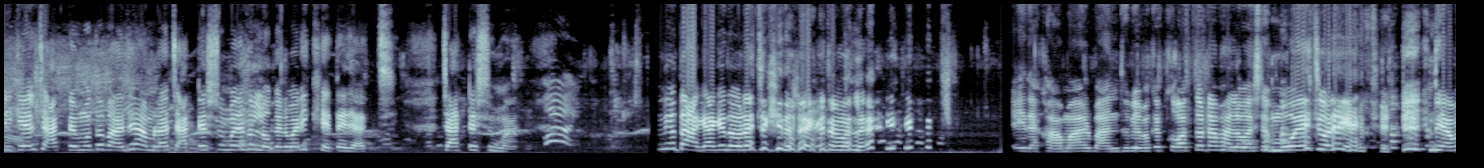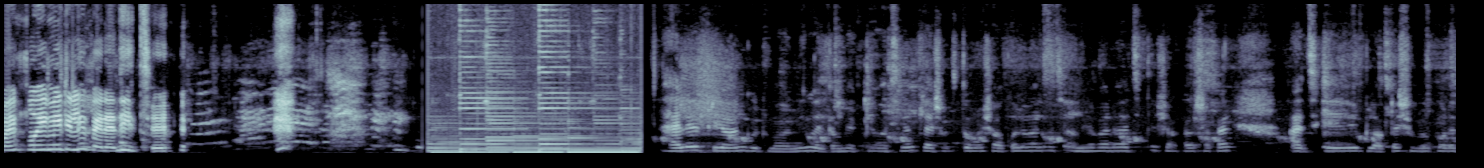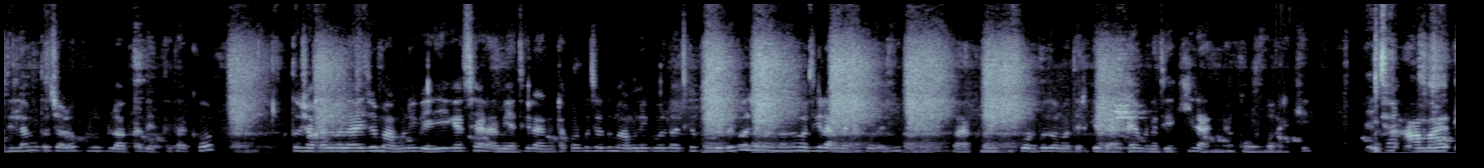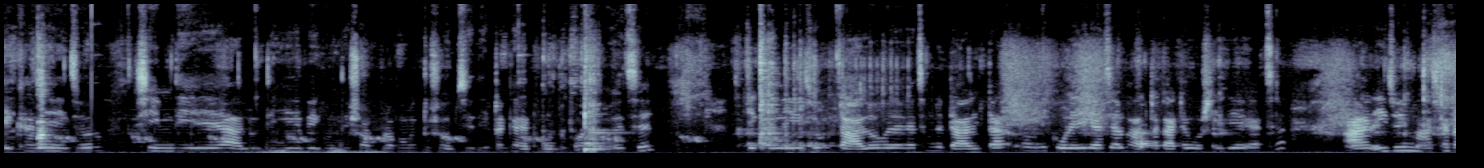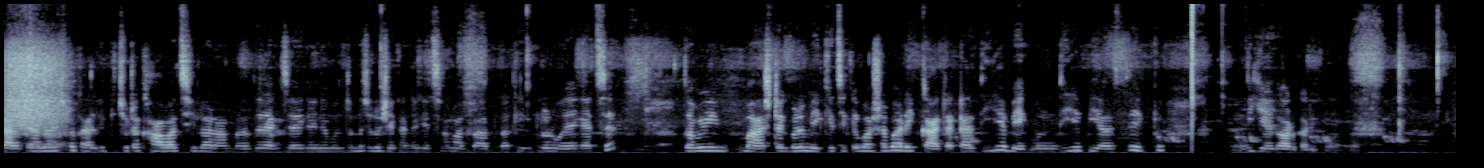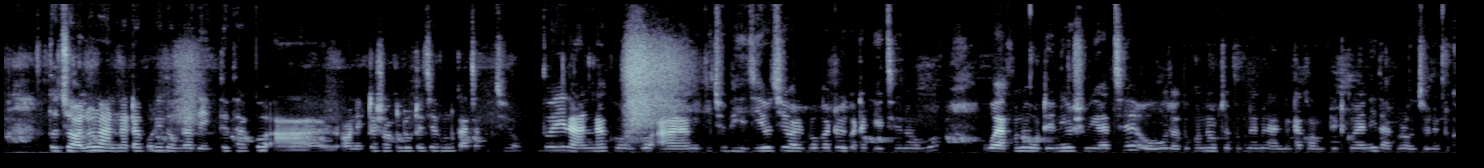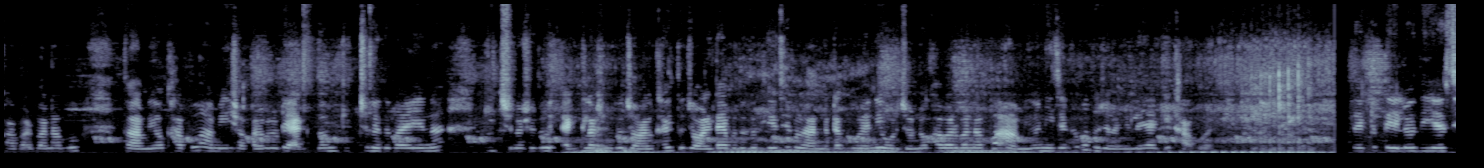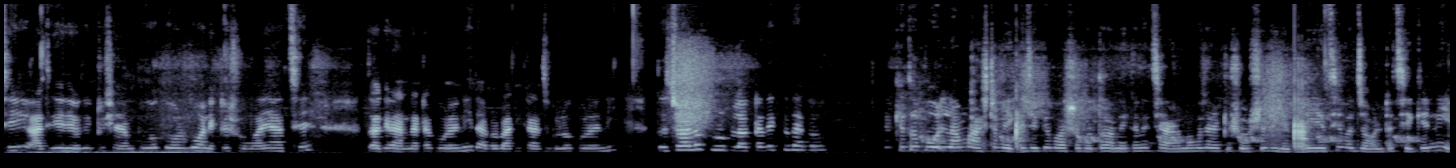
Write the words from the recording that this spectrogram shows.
বিকেল চারটের মতো বাজে, আমরা চারটের সময় এখন লোকের বাড়ি খেতে যাচ্ছি। চারটের সময়। উনিও তো আগে আগে দৌড়াচ্ছে কি দৌড়ে গেছে বলে। এই দেখো, আমার বান্ধবী আমাকে কতটা ভালোবাসে মোয়ে চড়ে গেছে। দিয়ে আমায় পুই মিটিলি পেরে দিচ্ছে। Hello everyone, good morning, welcome back to আমার চ্যানেল। ফ্ল্যাশ হচ্ছে তোমরা সকলে ভালো আছো, আমিও ভালো আছি। তো সকাল সকাল আজকে ব্লগটা শুরু করে দিলাম। তো চলো পুরো ব্লগটা দেখতে থাকো। তো সকালবেলায় যে মামুনি বেরিয়ে গেছে, আর আমি আজকে রান্নাটা করব। যেহেতু মামুনি বলল আজকে পুজো দেবো, ওই জন্য আমি ভাবলাম আজকে রান্নাটা করে নিই। তো এখন কী করব তোমাদেরকে দেখায় মানে যে কী রান্না করব আর কি। এই যে আমার এখানে এই যে শিম দিয়ে, আলু দিয়ে, বেগুন দিয়ে সব রকম একটু সবজি দিয়ে একটা গ্যাট মতো করা হয়েছে। এখানে এই যে ডালও হয়ে গেছে মানে ডালটা এমনি করেই গেছে আর ভাতটা কাটে বসিয়ে দিয়ে গেছে। আর এই যে মাছটা কালকে আনা হয়েছিল, কালকে কিছুটা খাওয়া ছিল আর আমাদের এক জায়গায় নেমন্তন্ন ছিল, সেখানে গেছিলাম আর বাদ বাকিগুলো রয়ে গেছে। তো আমি মাছটা একবারে মেখে চেকে বসাবো আর এই কাঁটাটা দিয়ে, বেগুন দিয়ে, পেঁয়াজ দিয়ে একটু ইয়ে তরকারি করব। তো চলো রান্নাটা করি, তোমরা দেখতে থাকো। আর অনেকটা সকালে উঠেছে, এখন কাচাকুচিও তো এই রান্না করব, আর আমি কিছু ভিজিয়েওছি অল্প কটা, ওই কটা কেচে নেব। ও এখনও ওঠেনিও শুয়ে আছে। ও যতক্ষণ না ততক্ষণ আমি রান্নাটা কমপ্লিট করে নিই, তারপর ওর জন্য একটু খাবার বানাবো। তো আমিও খাব। আমি সকালবেলা উঠে একদম কিচ্ছু খেতে পারি না। কিচ্ছু না, শুধু এক গ্লাস মতো জল খাই। তো জলটাই আপাতত খেয়েছি, এখন রান্নাটা করে নিই, ওর জন্য খাবার বানাবো। আমিও নিজে খাব, দুজনে মিলে আর কি খাব আর কি। তো একটু তেলও দিয়েছি। আজকে যেহেতু একটু শ্যাম্পুও করব, অনেকটা সময় আছে। তো আগে রান্নাটা করে নিই, তারপর বাকি কাজগুলো করে নিই। তো চলো পুরো ব্লগটা দেখতে থাকো। কে তো বললাম, মাছটা মেখে চেখে বসাবো। তো আমি এখানে চার মগজ আর একটু সর্ষে ভিজেতে দিয়েছি, এবার জলটা ছেঁকে নিই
